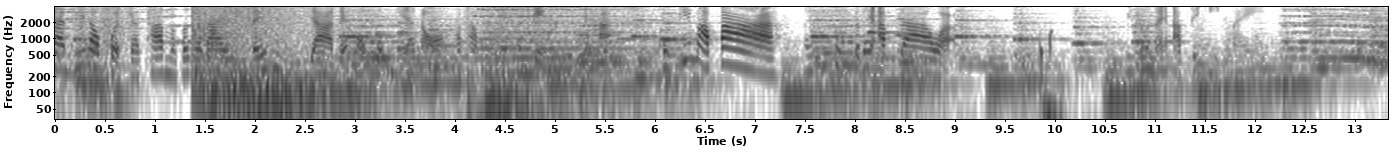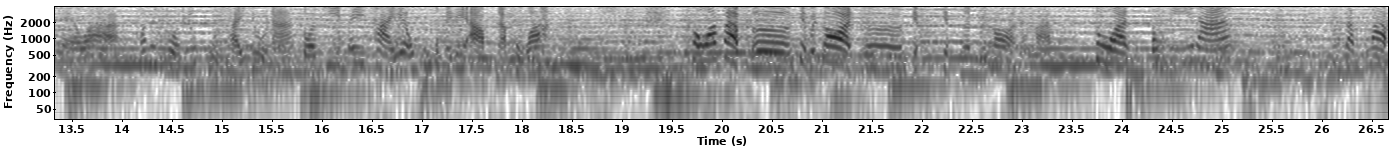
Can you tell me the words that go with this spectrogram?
การที่เราเปิดกาชามันก็จะได้ได้หินยาได้ของพวกนี้เนาะมาทำให้มันเก่งขึ้นนะคะคุกกี้หมาป่า ในที่สุดก็ได้อัพดาวอะ่ะ มีตัวไหนอัพได้อีกไหมไม่มีแล้วอะถ้าเป็นตัวที่อุกูใช้อยู่นะ ตัวที่ไม่ใช้อะอุกูก็ไม่ได้อัพนะเพราะว่า เพราะว่าแบบเออเก็บไว้ก่อนเออเก็บเก็บเงินไว้ก่อนนะคะ ส่วนตรงนี้นะสำหรับ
